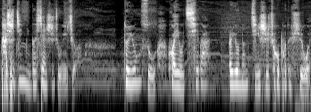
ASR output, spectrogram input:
他是精明的现实主义者，对庸俗怀有期待，而又能及时戳破的虚伪。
